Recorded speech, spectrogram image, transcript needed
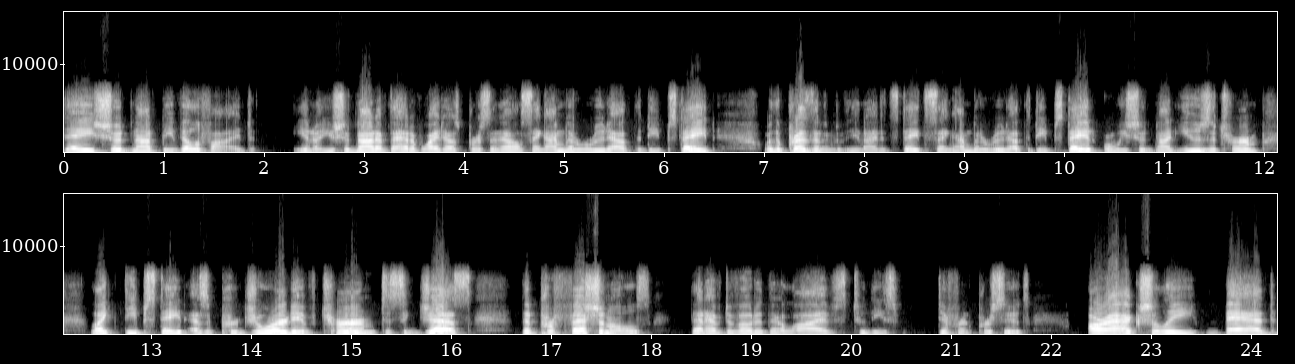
they should not be vilified. You know, you should not have the head of White House personnel saying, I'm going to root out the deep state, or the president of the United States saying, I'm going to root out the deep state, or we should not use a term like deep state as a pejorative term to suggest that professionals that have devoted their lives to these different pursuits are actually bad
